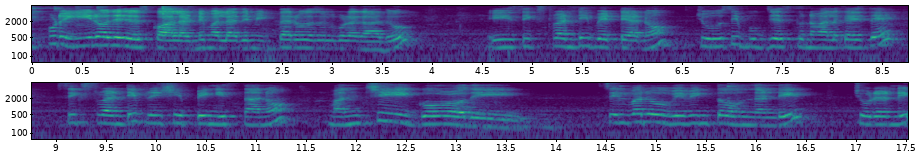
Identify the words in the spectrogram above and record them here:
ఇప్పుడు ఈ రోజే చేసుకోవాలండి మళ్ళీ అది మిగతా రోజులు కూడా కాదు. ఈ సిక్స్ ట్వంటీ పెట్టాను. చూసి బుక్ చేసుకున్న వాళ్ళకైతే సిక్స్ ట్వంటీ ఫ్రీ షిప్పింగ్ ఇస్తాను. మంచి గో అది సిల్వర్ వివింగ్తో ఉందండి. చూడండి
